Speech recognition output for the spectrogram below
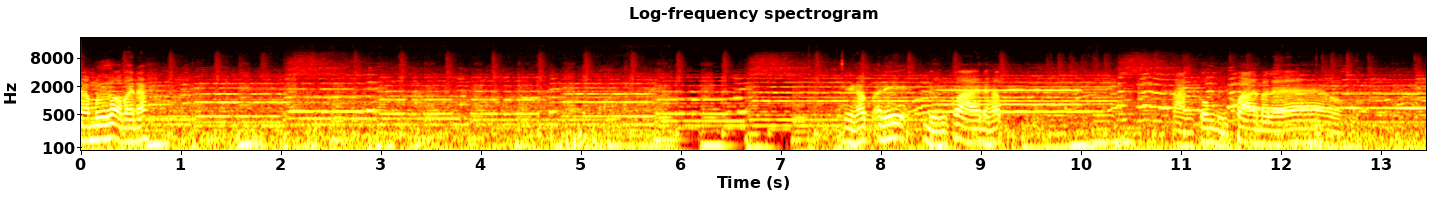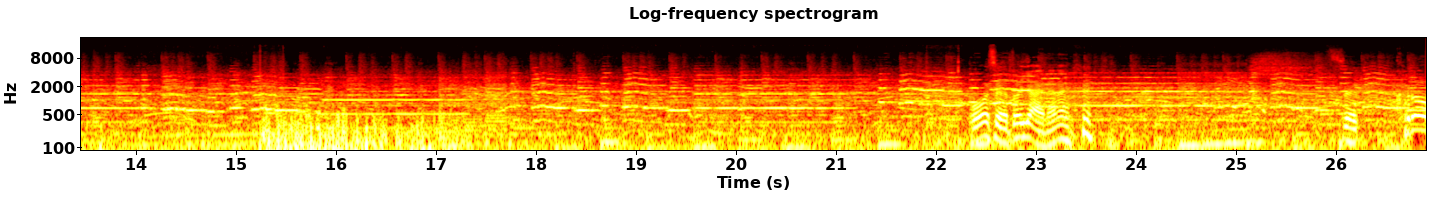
จะมือออกไปนะ นี่ครับ อันนี้หนูควายนะครับห่างกรงหนูควายมาแล้วโอ้เสือตัวใหญ่นะเนี่ยเสือโคร่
